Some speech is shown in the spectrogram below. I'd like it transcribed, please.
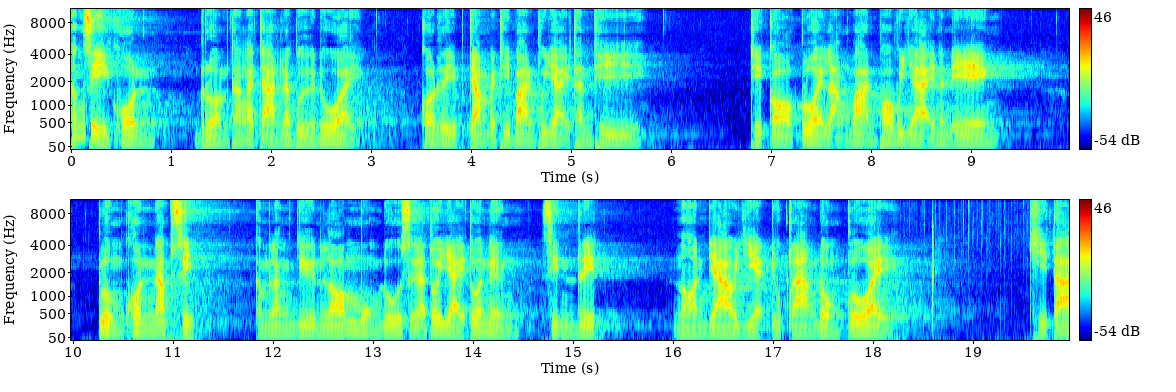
ทั้งสี่คนรวมทั้งอาจารย์ระบือด้วย ก็รีบจำไปที่บ้านผู้ใหญ่ทันที ที่กอกล้วยหลังบ้านพ่อผู้ใหญ่นั่นเอง กลุ่มคนนับสิบกำลังยืนล้อมมุงดูเสือตัวใหญ่ตัวหนึ่ง สิ้นฤทธิ์นอนยาวเหยียดอยู่กลางดงกล้วย ขี้ใต้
